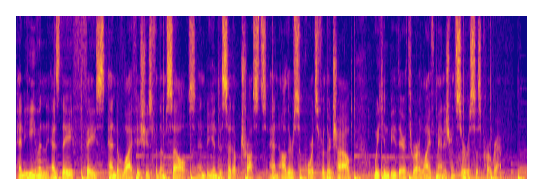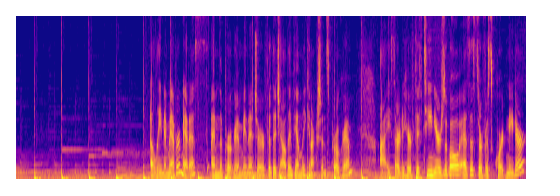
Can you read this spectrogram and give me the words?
And even as they face end of life issues for themselves and begin to set up trusts and other supports for their child, we can be there through our Life Management Services program. Elena Mavromatis. I'm the program manager for the Child and Family Connections program. I started here 15 years ago as a service coordinator,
